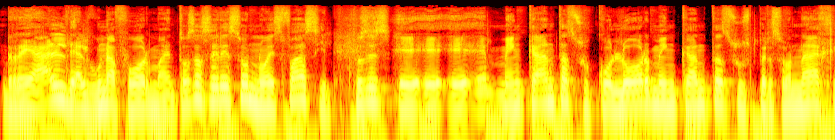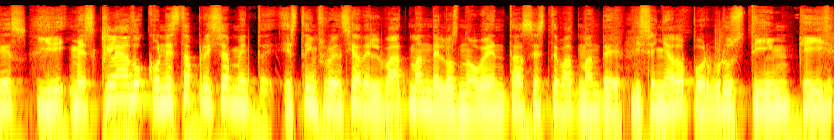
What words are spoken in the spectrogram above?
real de alguna forma. Entonces hacer eso no es fácil. Entonces eh, eh, eh, me encanta su color, me encantan sus personajes y mezclado con esta precisamente esta influencia del Batman de los noventas, este Batman de, diseñado por Bruce Timm, que,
